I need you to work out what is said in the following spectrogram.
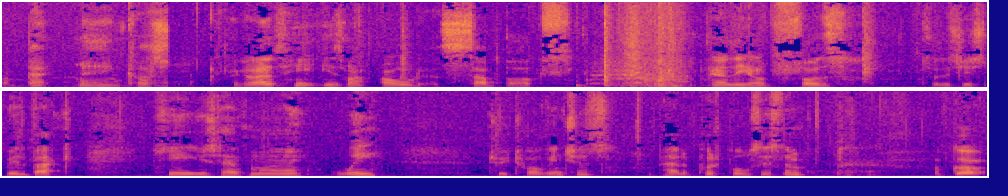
My Batman costume. Guys, here is my old sub box and the old Foz. So this used to be the back. Here used to have my Wii to 12 inches. I had a push pull system. I've got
